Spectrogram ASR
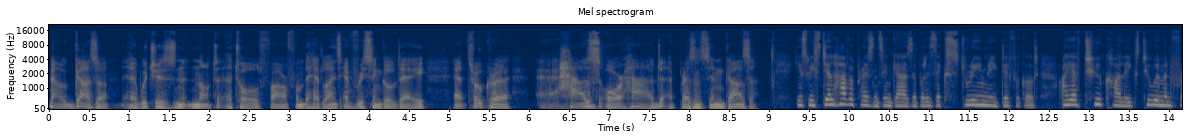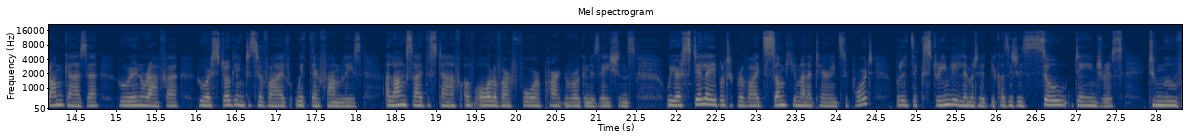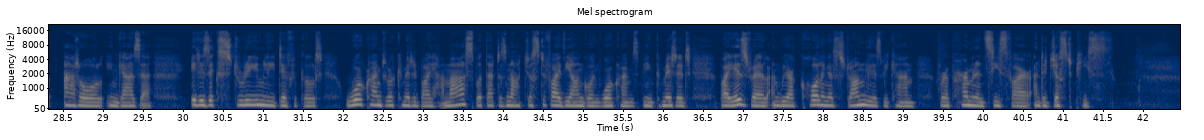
Now, Gaza, uh, which is n- not at all far from the headlines every single day, uh, uh, Uh, has or had a presence in Gaza. Yes, we still have a presence in Gaza, but it's extremely difficult. I have two colleagues, two women from Gaza who are in Rafah, who are struggling to survive with their families, alongside the staff of all of our four partner organisations. We are still able to provide some humanitarian support, but it's extremely limited because it is so dangerous to move at all in Gaza. It is extremely difficult. War crimes were committed by Hamas, but that does not justify the ongoing war crimes being committed by Israel. And we are calling as strongly as we can for a permanent ceasefire and a just peace.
